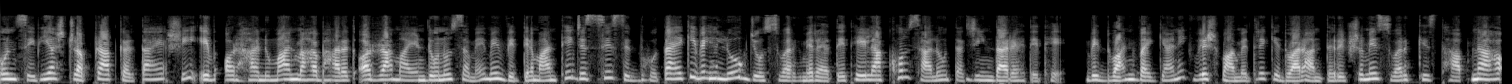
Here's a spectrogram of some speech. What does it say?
उनसे भी अस्त्र प्राप्त करता है। शिव और हनुमान महाभारत और रामायण दोनों समय में विद्यमान थे, जिससे सिद्ध होता है कि वह लोग जो स्वर्ग में रहते थे, लाखों सालों तक ज़िंदा रहते थे। विद्वान वैज्ञानिक विश्वामित्र के द्वारा अंतरिक्ष में स्वर्ग की स्थापना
